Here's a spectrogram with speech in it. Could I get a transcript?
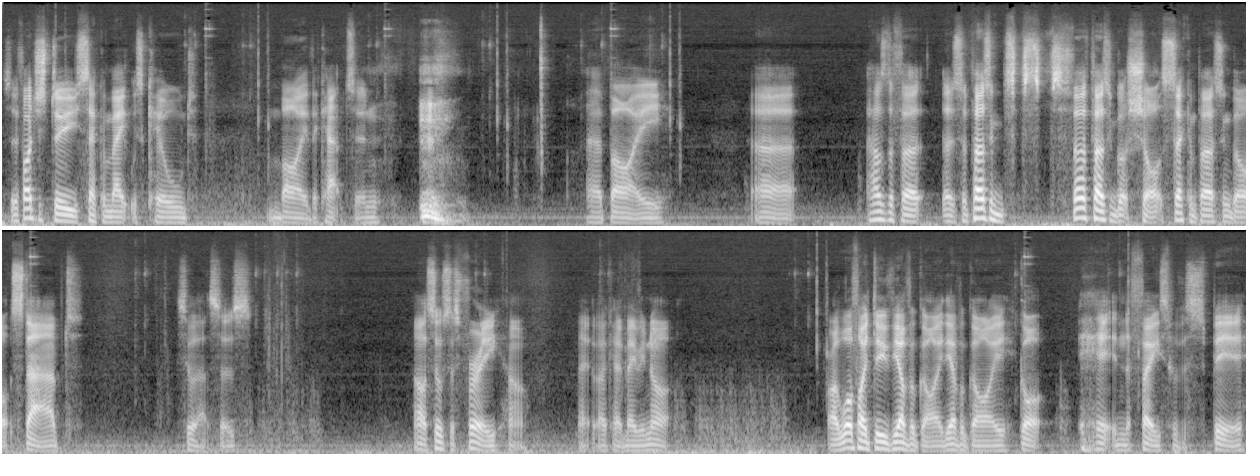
So if I just do second mate was killed by the captain, uh, by uh, how's the first? Uh, so person first person got shot, second person got stabbed. Let's see what that says. Oh, it still says free. Oh, okay, maybe not. Alright, what if I do the other guy? The other guy got hit in the face with a spear.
